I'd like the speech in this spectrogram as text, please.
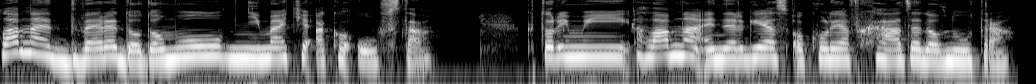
Hlavné dvere do domu vnímajte ako ústa, ktorými hlavná energia z okolia vchádza dovnútra.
